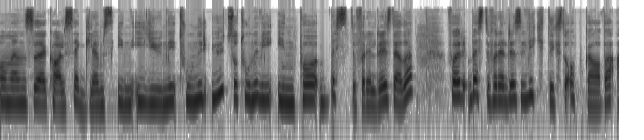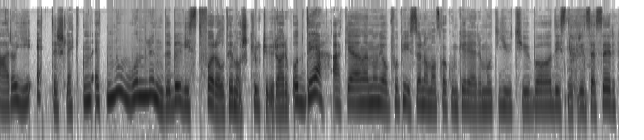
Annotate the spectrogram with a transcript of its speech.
Og mens Carl Seglems Inn i juni toner ut, så toner vi inn på besteforeldre i stedet. For besteforeldres viktigste oppgave er å gi etterslekten et noenlunde bevisst forhold til norsk kulturarv. Og det er ikke noen jobb for pyser når man skal konkurrere mot YouTube og Disney-prinsesser.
